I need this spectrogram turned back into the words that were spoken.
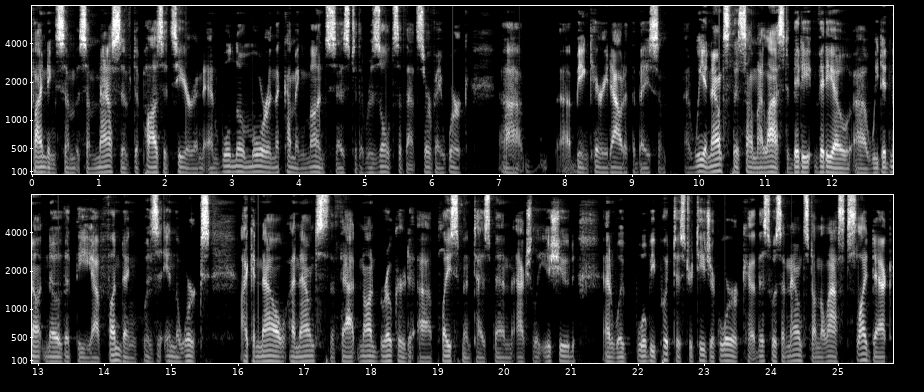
finding some some massive deposits here, and, and we'll know more in the coming months as to the results of that survey work uh, uh, being carried out at the basin. And we announced this on my last video. Uh, we did not know that the uh, funding was in the works. I can now announce that that non-brokered uh, placement has been actually issued and will, will be put to strategic work. this was announced on the last slide deck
